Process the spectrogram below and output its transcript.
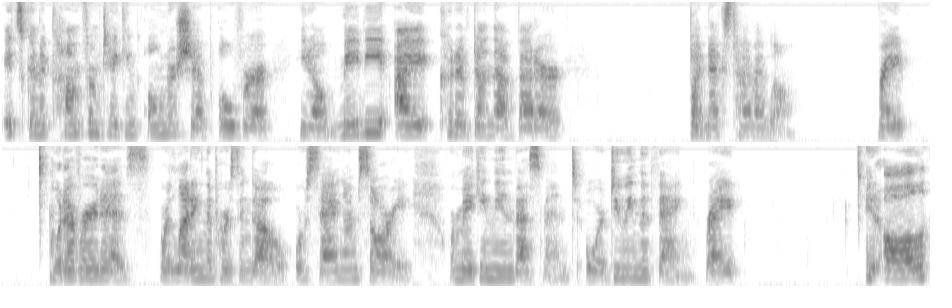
It's going to come from taking ownership over, you know, maybe I could have done that better, but next time I will. Right? Whatever it is, or letting the person go, or saying I'm sorry, or making the investment, or doing the thing, right? It all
